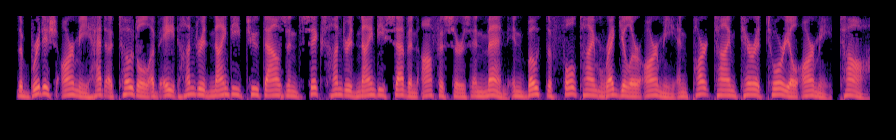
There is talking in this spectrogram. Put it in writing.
the British Army had a total of 892,697 officers and men in both the full-time regular army and part-time territorial army (TA).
